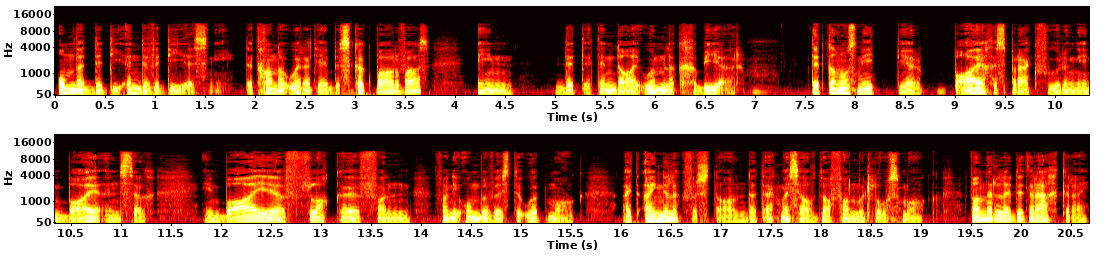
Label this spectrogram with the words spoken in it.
omdat dit die individu is nie. Dit gaan daaroor dat jy beskikbaar was en dit het in daai oomblik gebeur. Dit kan ons net deur baie gesprekvoering en baie insig en baie vlakke van van die onbewuste oopmaak uiteindelik verstaan dat ek myself daarvan moet losmaak. Wanneer hulle dit reg kry,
